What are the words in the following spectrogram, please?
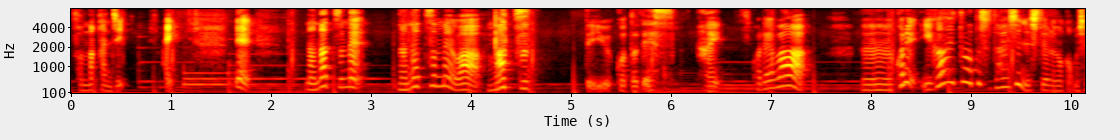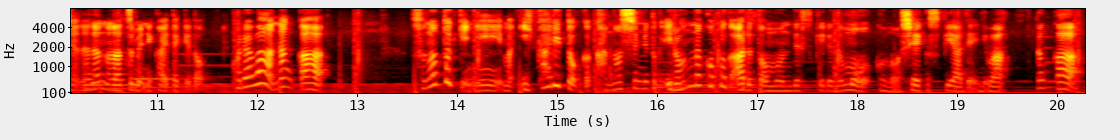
そんな感じ。はい。で、7つ目。7つ目は、待つっていうことです。はい。これは、うん、これ意外と私大事にしてるのかもしれないな。7つ目に書いたけど。これはなんか、その時に、まあ、怒りとか悲しみとかいろんなことがあると思うんですけれども、このシェイクスピアデーには。なんか、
